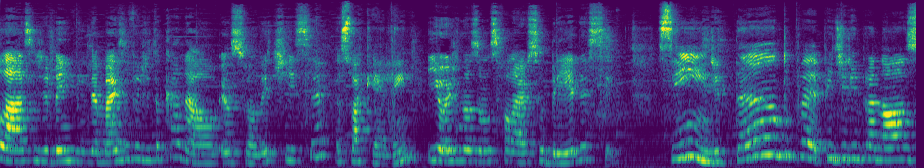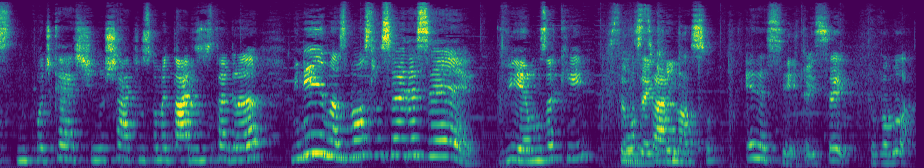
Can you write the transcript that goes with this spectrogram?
Olá, seja bem-vinda a mais um vídeo do canal. Eu sou a Letícia Eu sou a Kellen. e hoje nós vamos falar sobre EDC. Sim, de tanto pe- pedirem pra nós no podcast, no chat, nos comentários, no Instagram, meninas, mostra o seu EDC. Viemos aqui Estamos mostrar aqui. o nosso EDC. É isso aí, então vamos lá.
